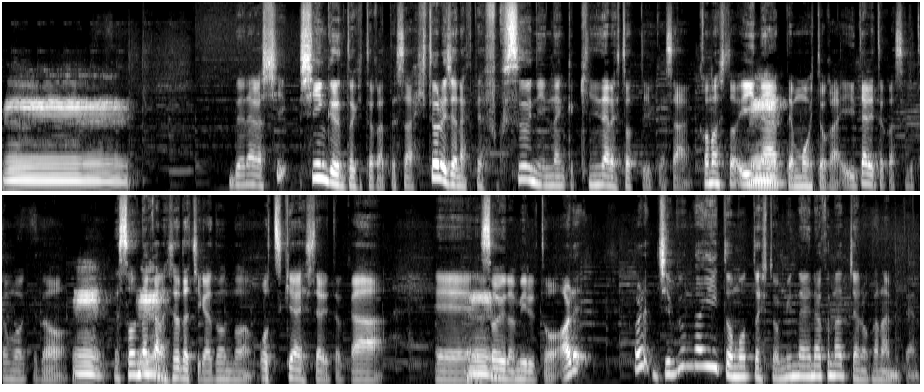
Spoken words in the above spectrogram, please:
うーん。でなんかシシングルの時とかってさ、一人じゃなくて複数人なんか気になる人っていうかさ、この人いいなって思う人がいたりとかすると思うけど、うん。でその中の人たちがどんどんお付き合いしたりとか、えーうん。そういうのを見ると、あれ？あれ？自分がいいと思った人みんないなくなっちゃうのかなみたいな。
